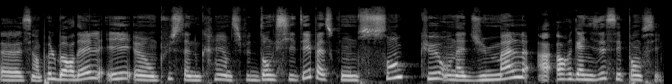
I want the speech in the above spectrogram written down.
Euh, c'est un peu le bordel, et euh, en plus, ça nous crée un petit peu d'anxiété parce qu'on sent qu'on a du mal à organiser ses pensées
